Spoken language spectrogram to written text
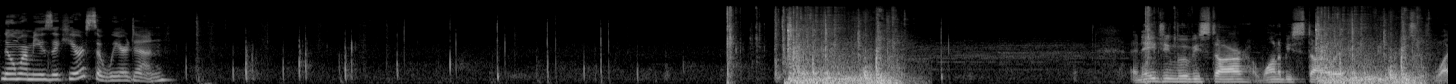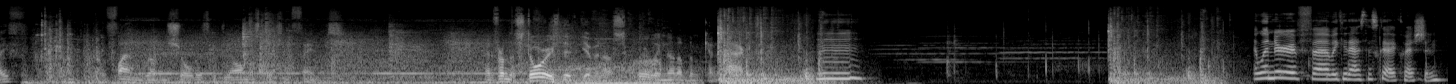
No more music here, so we're done. An aging movie star, a wannabe starlet, a movie producer's wife. They're finally rubbing shoulders with the almost rich and famous. And from the stories they've given us, clearly none of them can act. Hmm. I wonder if uh, we could ask this guy a question.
